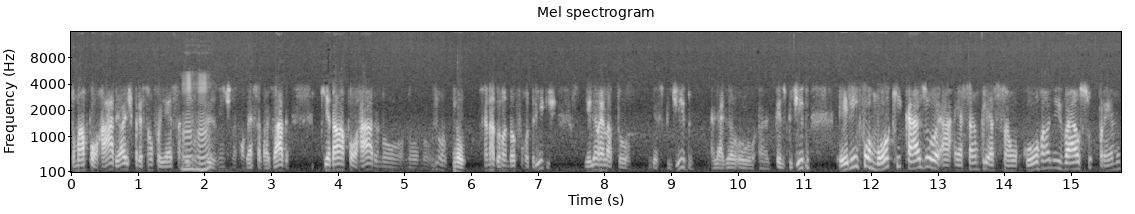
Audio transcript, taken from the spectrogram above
tomar uma porrada, a expressão foi essa mesmo uhum. do presidente na conversa vazada, que ia dar uma porrada no, no, no, no senador Randolfo Rodrigues, ele é o relator desse pedido, aliás, é o, fez o pedido, ele informou que caso a, essa ampliação ocorra, ele vai ao Supremo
